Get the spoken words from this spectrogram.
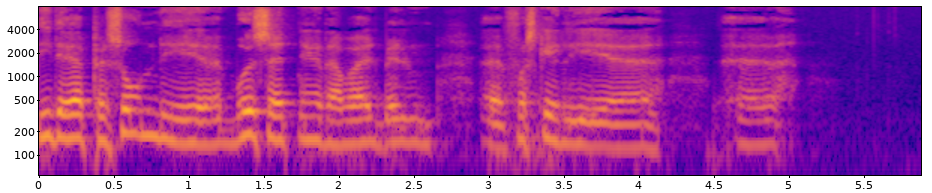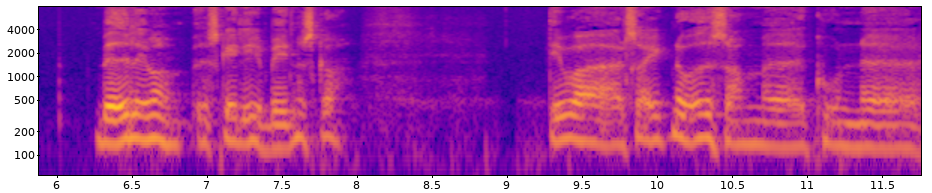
de der personlige modsætninger, der var mellem øh, forskellige øh, øh, medlemmer, forskellige mennesker, det var altså ikke noget, som øh, kunne, øh,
